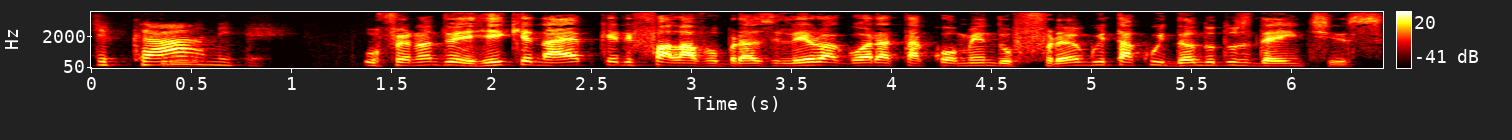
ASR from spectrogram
De carne. O Fernando Henrique, na época, ele falava: o brasileiro agora tá comendo frango e tá cuidando dos dentes.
